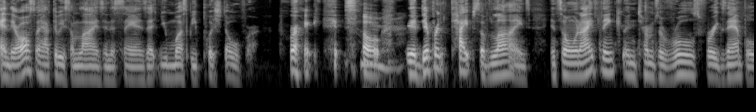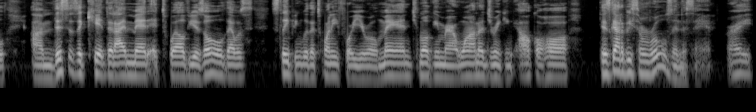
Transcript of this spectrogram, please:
And there also have to be some lines in the sands that you must be pushed over. Right. So Yeah. there are different types of lines. And so when I think in terms of rules, for example, um, this is a kid that I met at 12 years old that was sleeping with a 24 year old man, smoking marijuana, drinking alcohol. There's got to be some rules in the sand, right?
